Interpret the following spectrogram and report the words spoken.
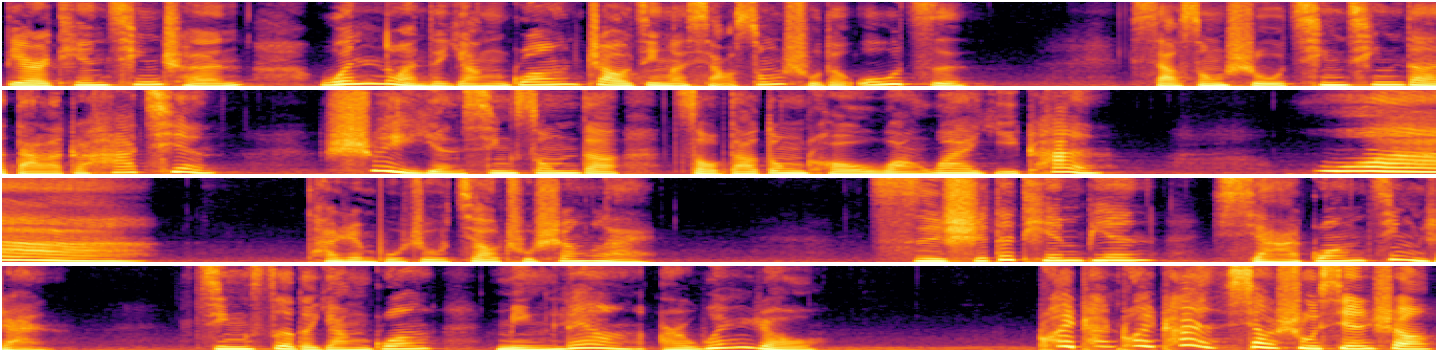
第二天清晨，温暖的阳光照进了小松鼠的屋子。小松鼠轻轻的打了个哈欠，睡眼惺忪的走到洞口，往外一看，哇！它忍不住叫出声来。此时的天边霞光尽染，金色的阳光明亮而温柔。快看，快看，橡树先生！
